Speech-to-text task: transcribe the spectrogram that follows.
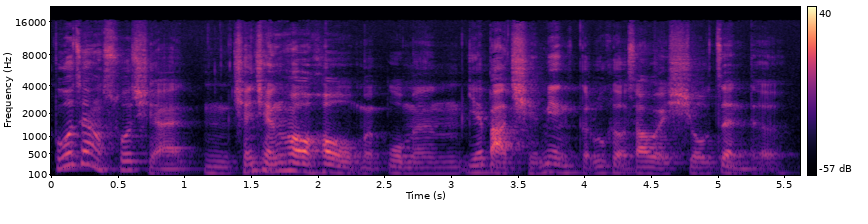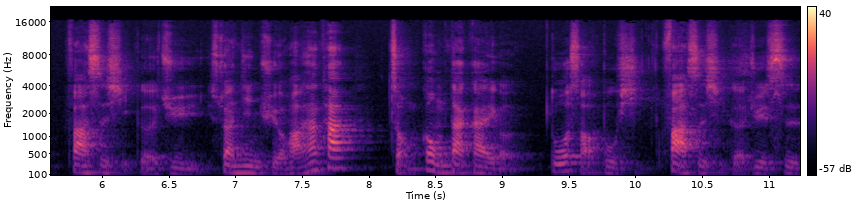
不过这样说起来，嗯，前前后后，我们我们也把前面格鲁克稍微修正的法式喜歌剧算进去的话，那它总共大概有多少部喜法式喜歌剧是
